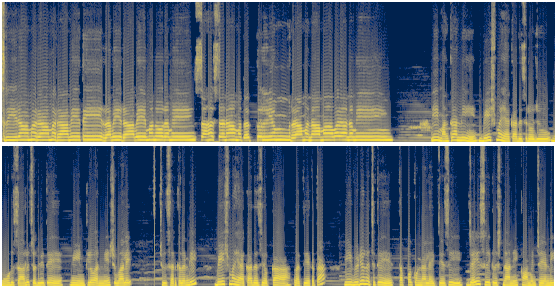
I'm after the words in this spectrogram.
శ్రీరామ రామ రామేతి రమే రామే మనోరమే సహస్రనామ తత్తుల్యం రామనామావరణమే ఈ మంత్రాన్ని భీష్మ ఏకాదశి రోజు మూడు సార్లు చదివితే మీ ఇంట్లో అన్ని శుభాలే. చూశారు కదండి? భీష్మ ఏకాదశి యొక్క ప్రత్యేకత. ఈ వీడియో నచ్చితే తప్పకుండా లైక్ చేసి జై శ్రీకృష్ణ అని కామెంట్ చేయండి.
